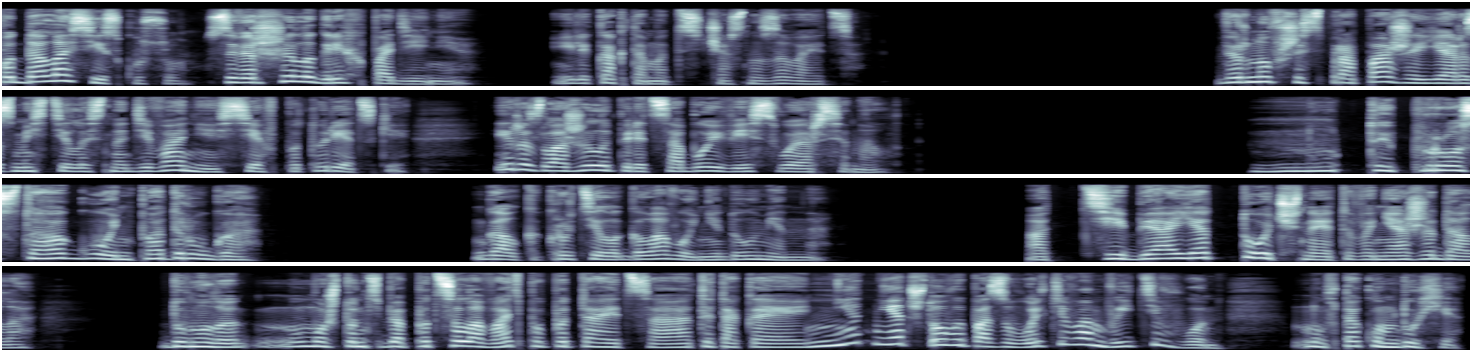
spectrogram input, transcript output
Поддалась искусу, совершила грехопадение. Или как там это сейчас называется? Вернувшись с пропажей, я разместилась на диване, сев по-турецки, и разложила перед собой весь свой арсенал. «Ну ты просто огонь, подруга!» Галка крутила головой недоуменно. «От тебя я точно этого не ожидала. Думала, ну, может, он тебя поцеловать попытается, а ты такая, нет-нет, что вы, позвольте вам выйти вон. Ну, в таком духе.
